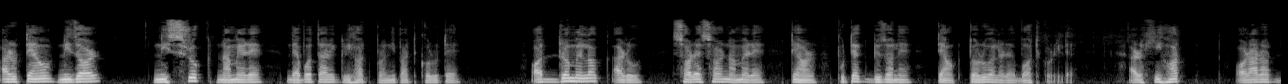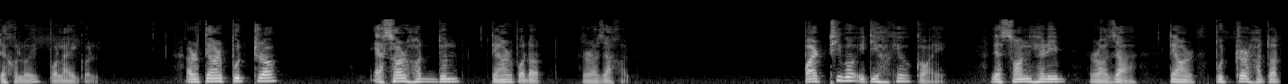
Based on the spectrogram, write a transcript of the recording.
আৰু তেওঁ নিজৰ নিশ্ৰুক নামেৰে দেৱতাৰ গৃহত প্ৰণিপাত কৰোতে অদ্ৰমেলক আৰু চৰেচৰ নামেৰে তেওঁৰ পুতেক দুজনে তেওঁক তৰোৱালেৰে বধ কৰিলে আৰু সিহঁত অৰাৰত দেশলৈ পলাই গ'ল। আৰু তেওঁৰ পুত্ৰ এচৰ হদ্দোন তেওঁৰ পদত ৰজা হল। পাৰ্থিৱ ইতিহাসেও কয় যে চনহেৰিব ৰজা তেওঁৰ পুত্ৰৰ হাতত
